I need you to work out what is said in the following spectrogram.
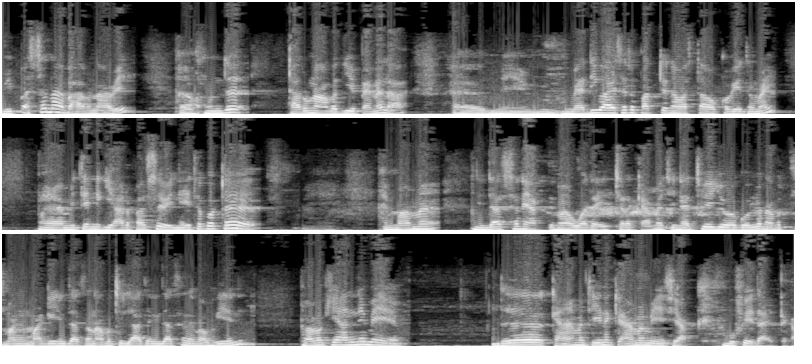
විපස්සනා භාවනාවේ හොඳ තරුණ අවදිය පැනලා මේ මැදි වයසටපත් වෙන අවස්ථාවක් වගේ තමයි මෙතෙන් ගියාට පස්සේ වෙන්නේ. එතකොට මම නිදර්ශනයක් දෙනවා උවට එච්චර කැමැති නැති වෙයි ඔයගොල්ලෝ. නමුත් මම මගේ නිදර්ශන අමුතු જાති නිදර්ශනය මම කියන්නේ. මම කියන්නේ මේ ද කැම තියෙන කැම මේසයක් බුෆේ ඩයට් එකක්.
